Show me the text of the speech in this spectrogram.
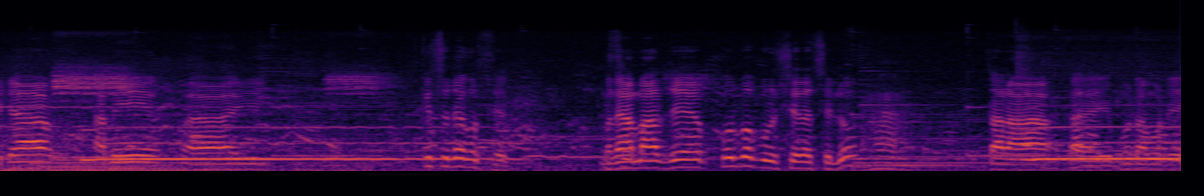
এটা আমি কিছুটা করছি। মানে আমার যে পূর্বপুরুষেরা ছিল হ্যাঁ। তারা মোটামুটি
